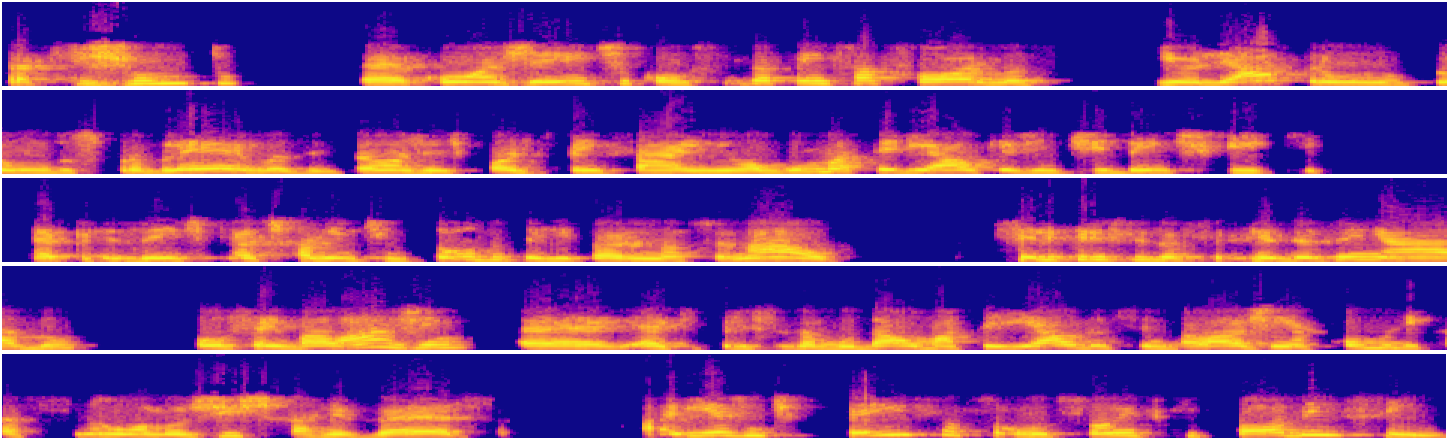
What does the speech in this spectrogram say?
para que, junto é, com a gente, consiga pensar formas e olhar para um, um dos problemas, então a gente pode pensar em algum material que a gente identifique é presente praticamente em todo o território nacional, se ele precisa ser redesenhado, ou se a embalagem é, é, que precisa mudar, o material dessa embalagem, a comunicação, a logística reversa. Aí a gente pensa soluções que podem sim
